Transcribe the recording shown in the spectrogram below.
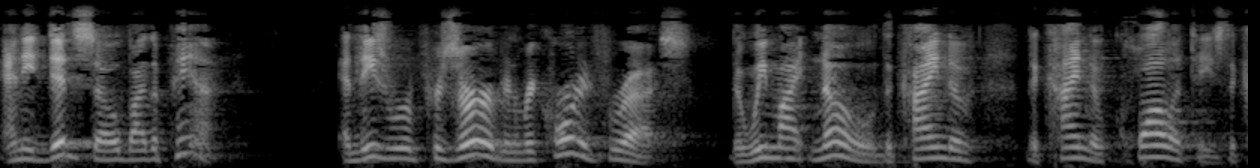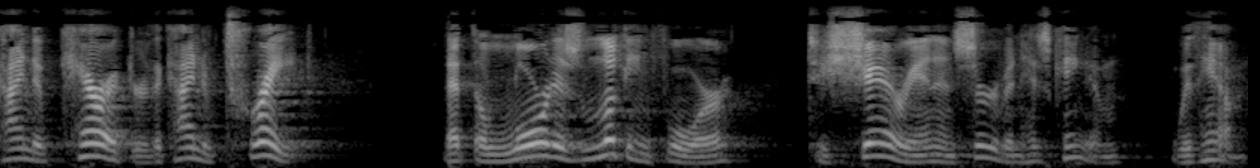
And he did so by the pen. And these were preserved and recorded for us that we might know the kind of, the kind of qualities, the kind of character, the kind of trait that the Lord is looking for to share in and serve in His kingdom with Him.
